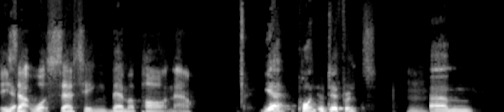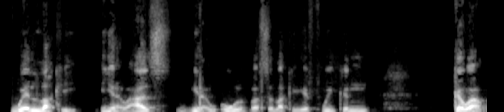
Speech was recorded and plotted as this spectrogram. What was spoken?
Is Yeah. that what's setting them apart now? yeah point of difference Mm. um we're lucky you know as you know all of us are lucky if we can go out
